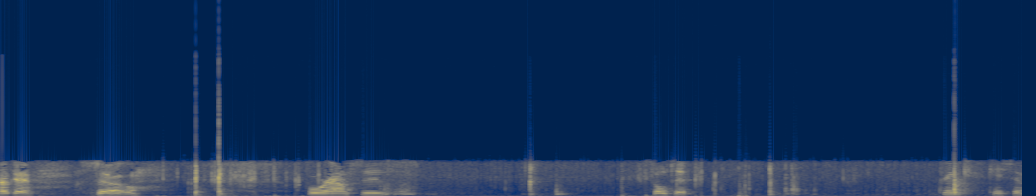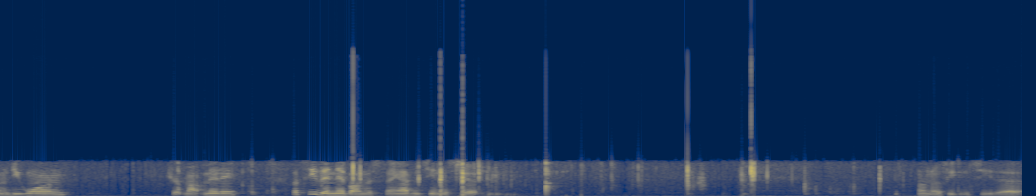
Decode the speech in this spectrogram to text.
Okay, so, four ounces Soul Tip. Krink K71, Drip Mop Mini. Let's see the nib on this thing. I haven't seen this yet. I don't know if you can see that.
